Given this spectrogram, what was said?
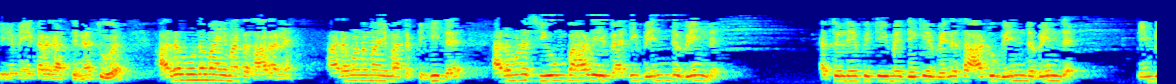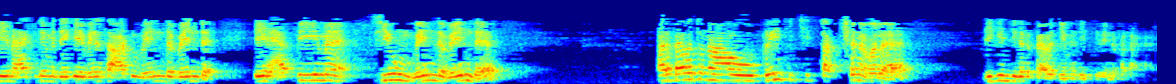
එහෙම ඒ කරගත්තේ නැතුව අරමුණමයි මට සරණ අරමුණමයි මට පිහිට අරමුණ සියුම් භාවයේ වැඩි වෙන්න වෙන්න. ඇතුලේ පිටීමේ දෙකේ වෙනස අඩු වෙන්න වෙන්න. පිම්බීම හැකිලිම දෙකේ වෙනස අඩු වෙන්න වෙන්න. ඒ හැපීම සියුම් වෙන්න වෙන්න අර පැවතුනා වූ ප්‍රීති චිත්තක්ෂණ වල දිගින් දිගට පැවතීම සිද්ධ වෙන්න පටන් ගන්නවා.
